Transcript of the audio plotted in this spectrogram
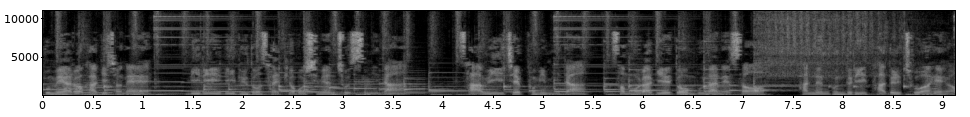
구매하러 가기 전에 미리 리뷰도 살펴보시면 좋습니다. 4위 제품입니다. 선물하기에도 무난해서 받는 분들이 다들 좋아해요.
